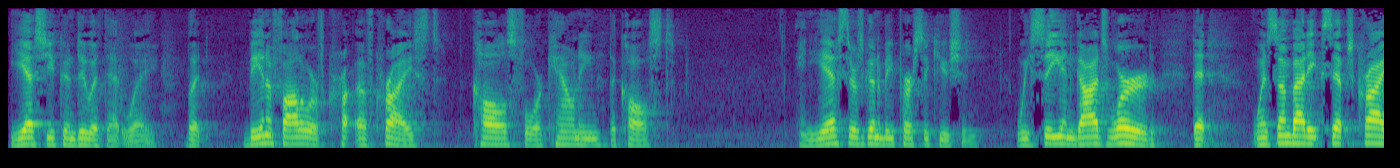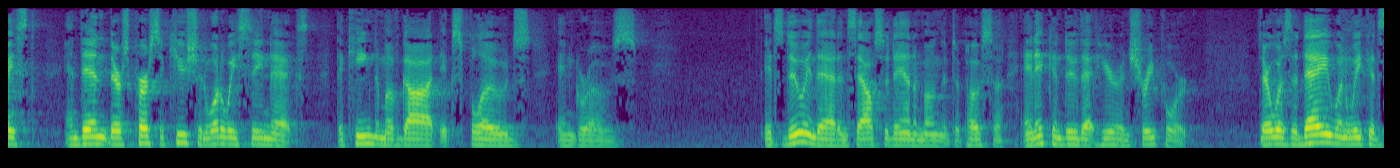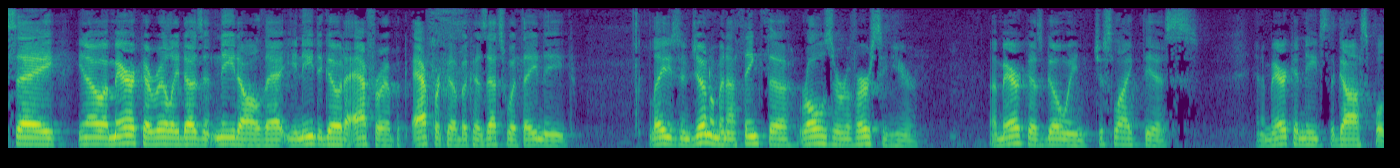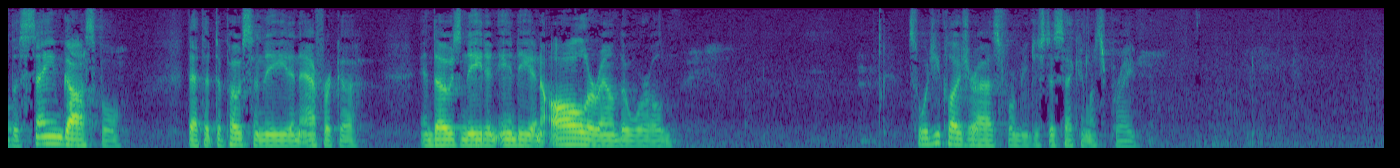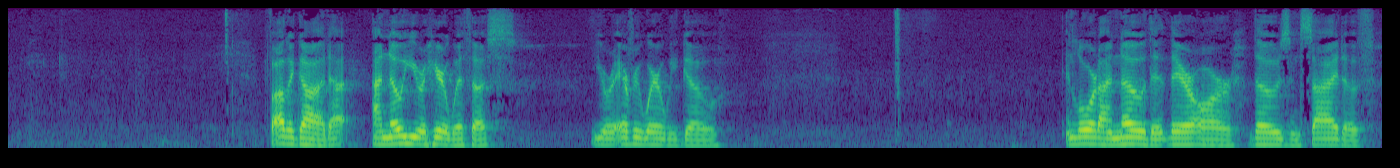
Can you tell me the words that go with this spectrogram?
Yes, you can do it that way. But being a follower of Christ calls for counting the cost. And yes, there's going to be persecution. We see in God's Word that when somebody accepts Christ and then there's persecution, what do we see next? The kingdom of God explodes and grows. It's doing that in South Sudan among the Toposa, and it can do that here in Shreveport. There was a day when we could say, you know, America really doesn't need all that. You need to go to Africa because that's what they need. Ladies and gentlemen, I think the roles are reversing here. America is going just like this. And America needs the gospel, the same gospel that the Toposa need in Africa and those need in India and all around the world. So, would you close your eyes for me just a second? Let's pray. Father God, I, I know you are here with us. You are everywhere we go. And Lord, I know that there are those inside of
